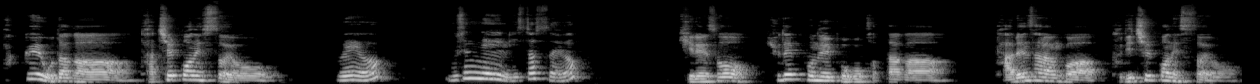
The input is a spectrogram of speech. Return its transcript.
학교에 오다가 다칠 뻔했어요. 왜요? 무슨 일 있었어요? 길에서 휴대폰을 보고 걷다가 다른 사람과 부딪힐 뻔했어요.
